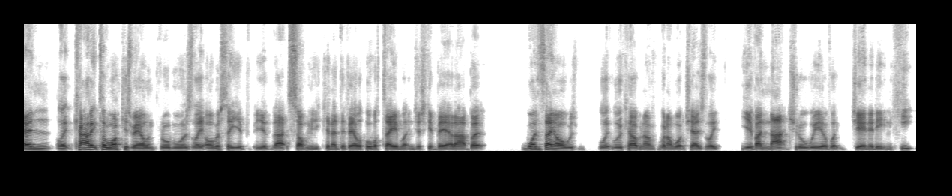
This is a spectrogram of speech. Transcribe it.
And like character work as well in promos, like obviously you, you that's something you kind of develop over time, like and just get better at. But one thing I always like look at when I when I watch is like you have a natural way of like generating heat.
